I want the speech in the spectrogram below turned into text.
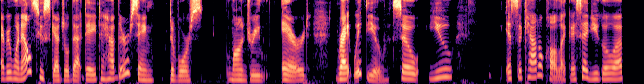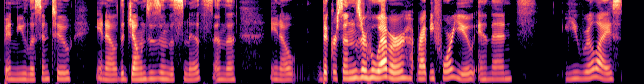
everyone else who's scheduled that day to have their same divorce laundry aired right with you. So you it's a cattle call like I said. You go up and you listen to, you know, the Joneses and the Smiths and the, you know, Bickersons or whoever right before you and then you realize,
